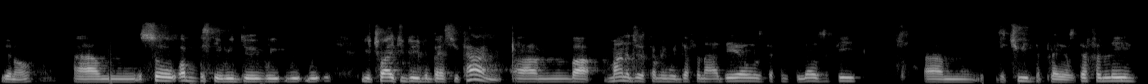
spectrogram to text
You know. Um, so obviously we do we, we, we you try to do the best you can. Um, but managers coming with different ideals, different philosophy. Um, to treat the players differently.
